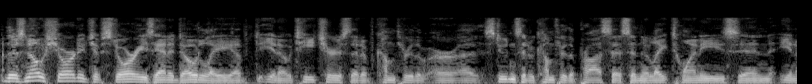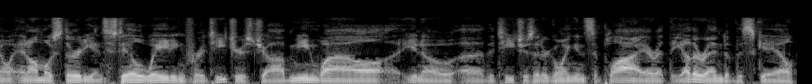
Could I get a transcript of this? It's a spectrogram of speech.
There's no shortage of stories anecdotally of you know teachers that have come through the or uh, students that have come through the process in their late 20s and you know and almost 30 and still waiting for a teacher's job. Meanwhile, you know uh, the teachers that are going in supply are at the other end of the scale,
